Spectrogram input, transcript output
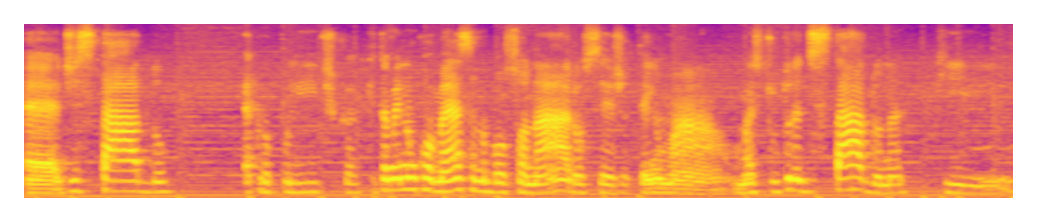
é, de Estado necropolítica, que também não começa no Bolsonaro, ou seja, tem uma, uma estrutura de Estado, né, que,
